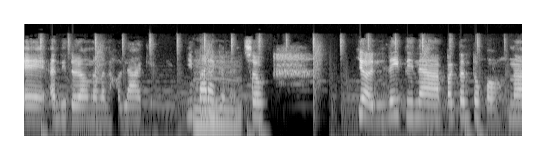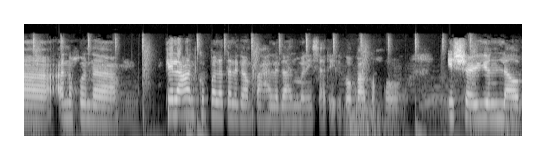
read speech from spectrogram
Eh, andito lang naman ako lagi. Yung parang Mm. ganun. So, yun, lately na pagtanto ko na ano ko na kailangan ko pala talagang pahalagahan mo yung sarili ko bago ko i-share yung love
